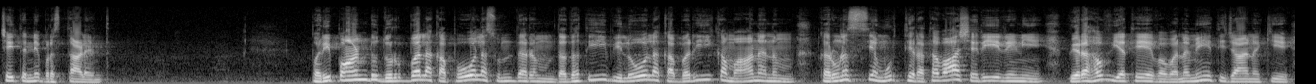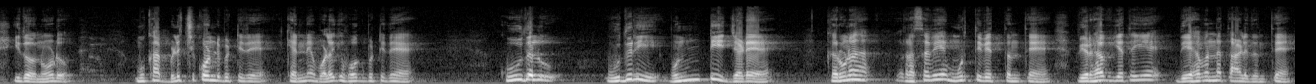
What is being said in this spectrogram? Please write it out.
ಚೈತನ್ಯ ಬರೆಸ್ತಾಳೆ ಅಂತ. ಪರಿಪಾಂಡು ದುರ್ಬಲ ಕಪೋಲ ಸುಂದರಂ ದಧತಿ ವಿಲೋಲ ಕಬರೀಕ ಮಾನನಂ ಕರುಣಸ್ಯ ಮೂರ್ತಿ ರಥವಾ ಶರೀರಿಣಿ ವಿರಹವ್ಯಥೇವ ವನಮೇತಿ ಜಾನಕಿ. ಇದು ನೋಡು, ಮುಖ ಬಿಳಿಚಿಕೊಂಡು ಬಿಟ್ಟಿದೆ, ಕೆನ್ನೆ ಒಳಗೆ ಹೋಗಿಬಿಟ್ಟಿದೆ. ಕೂದಲು ಉದುರಿ ಒಂಟಿ ಜಡೆ, ಕರುಣ ರಸವೇ ಮೂರ್ತಿವೆತ್ತಂತೆ, ವಿರಹವ್ಯತೆಯೇ ದೇಹವನ್ನು ತಾಳಿದಂತೆ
